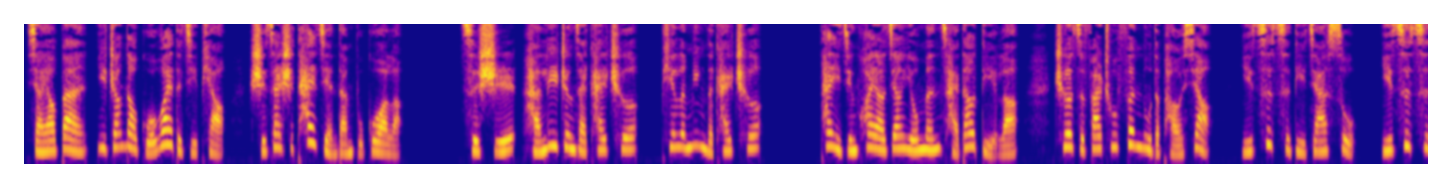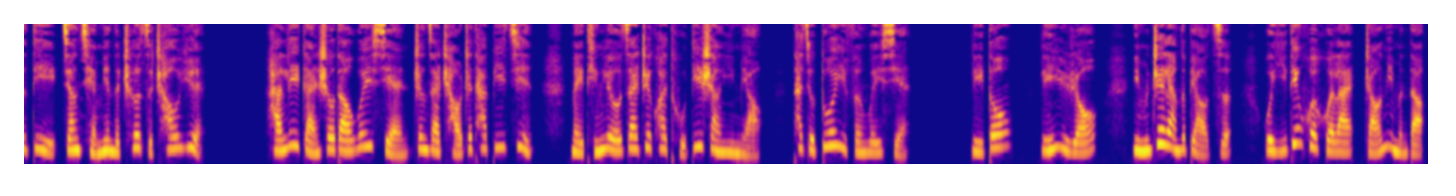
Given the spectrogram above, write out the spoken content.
想要办一张到国外的机票，实在是太简单不过了。此时，韩立正在开车，拼了命的开车，他已经快要将油门踩到底了，车子发出愤怒的咆哮。一次次地加速，一次次地将前面的车子超越。韩立感受到危险正在朝着他逼近，每停留在这块土地上一秒，他就多一分危险。李东、林雨柔，你们这两个婊子，我一定会回来找你们的，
